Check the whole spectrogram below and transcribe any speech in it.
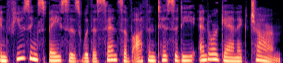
infusing spaces with a sense of authenticity and organic charm.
